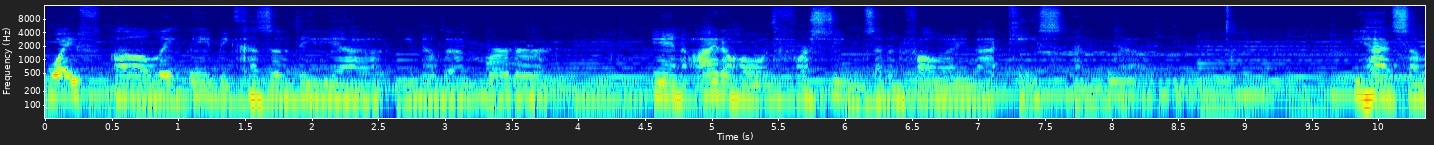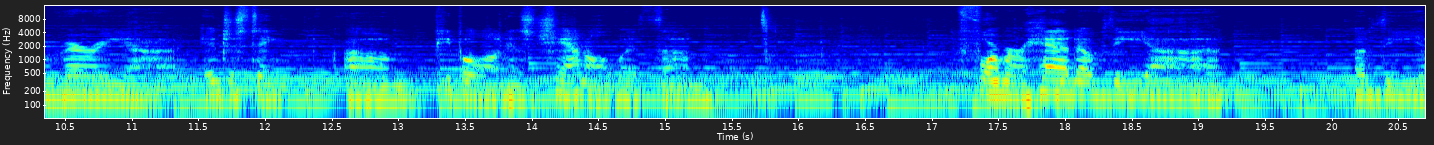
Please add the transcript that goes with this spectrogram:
wife uh, lately because of the, uh, you know, the murder in Idaho with four students. I've been following that case, and uh, he had some very uh, interesting um, people on his channel with um, former head of the uh, of the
